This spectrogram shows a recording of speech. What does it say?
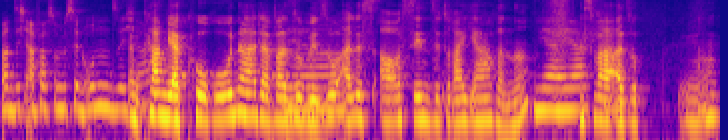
Waren sich einfach so ein bisschen unsicher. dann kam ja Corona, da war Ja. sowieso alles aus, sehen Sie, drei Jahre. Ne? ja, ja. das war klar. also, ne,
